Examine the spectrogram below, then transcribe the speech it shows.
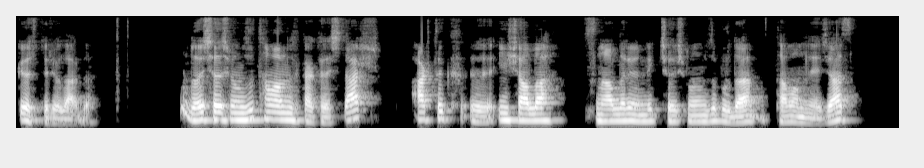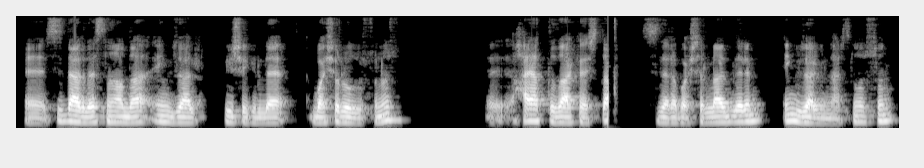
gösteriyorlardı. Burada da çalışmamızı tamamladık arkadaşlar. Artık e, inşallah sınavlara yönelik çalışmalarımızı burada tamamlayacağız. E, sizler de sınavda en güzel bir şekilde başarılı olursunuz. E, hayatta da arkadaşlar sizlere başarılar dilerim. En güzel günler olsun.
